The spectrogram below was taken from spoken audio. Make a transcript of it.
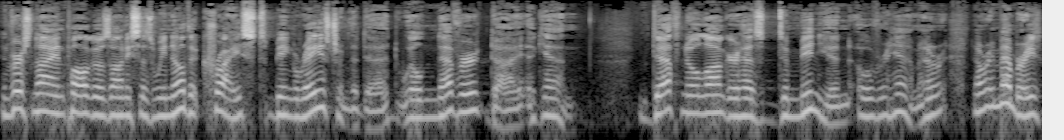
In verse 9, Paul goes on, he says, We know that Christ, being raised from the dead, will never die again death no longer has dominion over him. Now remember, he's,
